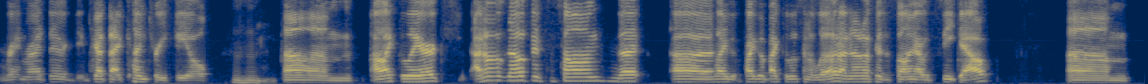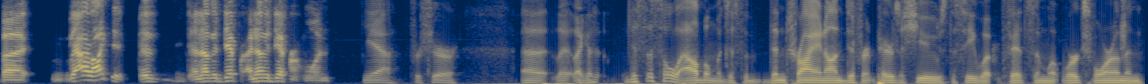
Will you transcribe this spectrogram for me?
written right there. It's got that country feel. Mm-hmm. Um, I like the lyrics. I don't know if it's a song that, uh, like if I go back to listen to Load, I don't know if it's a song I would seek out. Um, but yeah, I liked it. It's another different, another different one. Yeah, for sure. Uh, like I- just this whole album with just the, them trying on different pairs of shoes to see what fits and what works for them.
